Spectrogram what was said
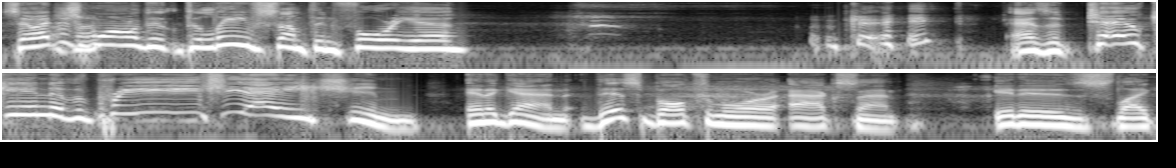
So I just wanted to, to leave something for you okay. as a token of appreciation. And again, this Baltimore accent, it is like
